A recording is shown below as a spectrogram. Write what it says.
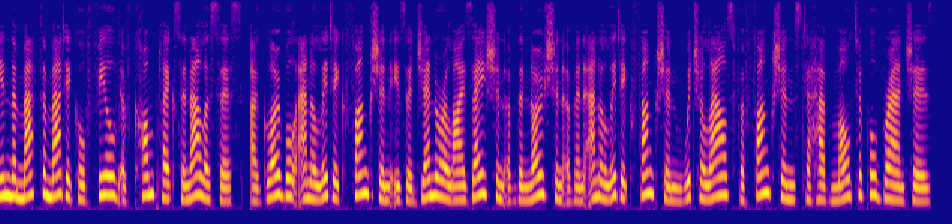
In the mathematical field of complex analysis, a global analytic function is a generalization of the notion of an analytic function which allows for functions to have multiple branches.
